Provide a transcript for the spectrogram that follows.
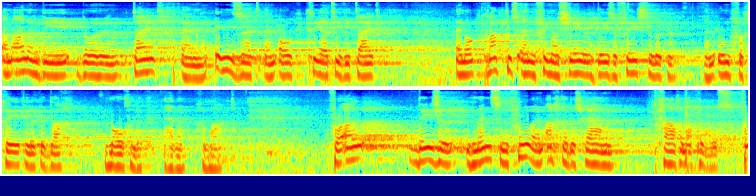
aan allen die door hun tijd en inzet en ook creativiteit en ook praktisch en financieel deze feestelijke en onvergetelijke dag mogelijk hebben gemaakt. Voor al deze mensen voor en achter de schermen graag een applaus voor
